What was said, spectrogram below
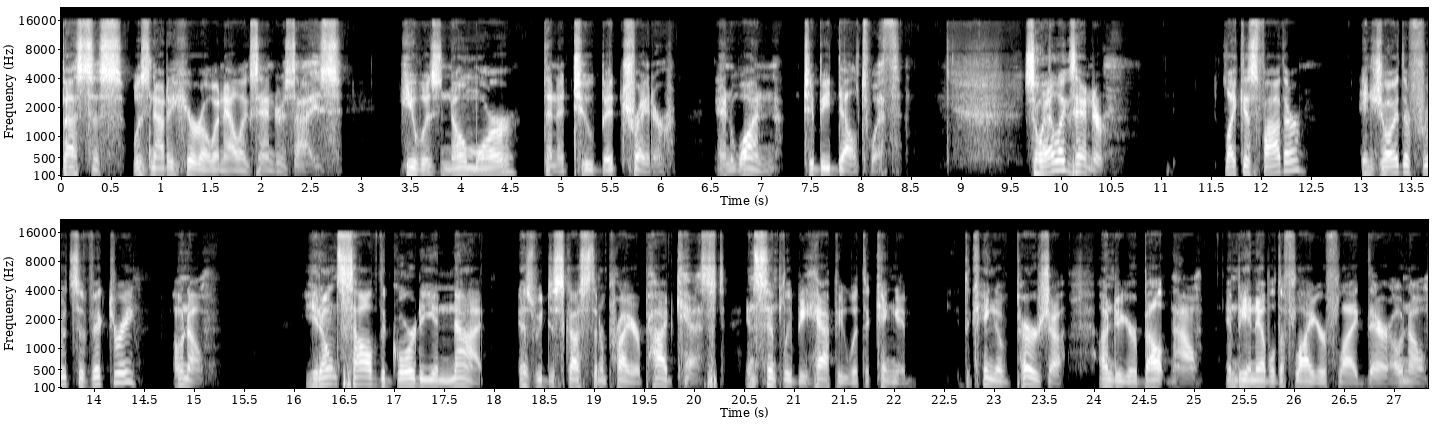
Bessus was not a hero in Alexander's eyes. He was no more than a two bit traitor and one to be dealt with. So, Alexander, like his father, enjoy the fruits of victory? Oh no. You don't solve the Gordian knot, as we discussed in a prior podcast, and simply be happy with the king the king of Persia under your belt now and being able to fly your flag there. Oh no.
